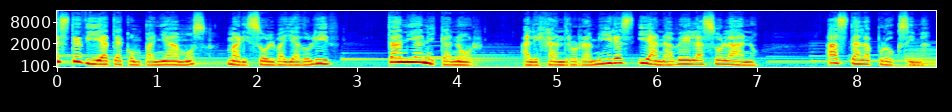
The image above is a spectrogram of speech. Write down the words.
Este día te acompañamos Marisol Valladolid, Tania Nicanor, Alejandro Ramírez y Anabela Solano. Hasta la próxima.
